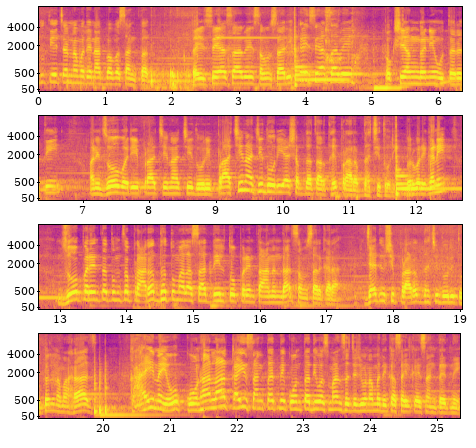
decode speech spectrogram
द्वितीय चरणामध्ये नाथबाबा सांगतात तैसे असावे संसारी कैसे असावे? पक्षी अंगणी उतरती आणि जो वरी प्राचीनाची दोरी प्राचीनाची दोरी या शब्दाचा अर्थ आहे प्रारब्धाची दोरी. बरोबर आहे का नाही? जोपर्यंत तुमचं प्रारब्ध तुम्हाला साथ देईल तोपर्यंत आनंदात संसार करा. ज्या दिवशी प्रारब्धाची दोरी तुटल ना महाराज काही नाही हो कोणाला काही सांगता येत नाही. कोणता दिवस माणसाच्या जीवनामध्ये कसा येईल काही सांगता येत नाही.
